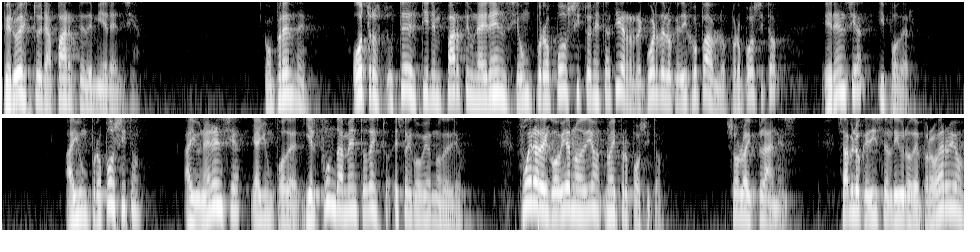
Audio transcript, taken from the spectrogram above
Pero esto era parte de mi herencia. ¿Comprende? Otros, ustedes tienen parte, una herencia, un propósito en esta tierra. Recuerde lo que dijo Pablo, propósito, herencia y poder. Hay un propósito, hay una herencia y hay un poder. Y el fundamento de esto es el gobierno de Dios. Fuera del gobierno de Dios no hay propósito, solo hay planes. ¿Sabe lo que dice el libro de Proverbios?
